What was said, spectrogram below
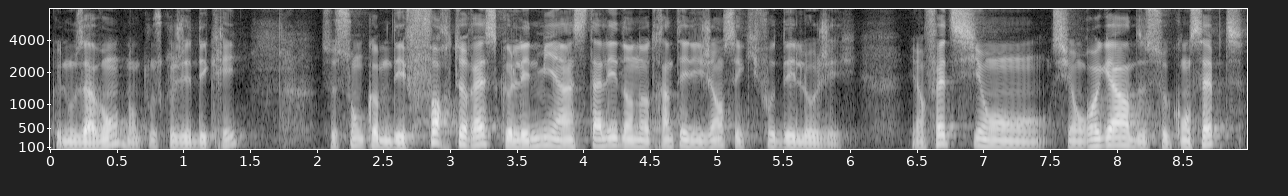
que nous avons, dans tout ce que j'ai décrit, ce sont comme des forteresses que l'ennemi a installées dans notre intelligence et qu'il faut déloger. Et en fait, si on, si on regarde ce concept,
